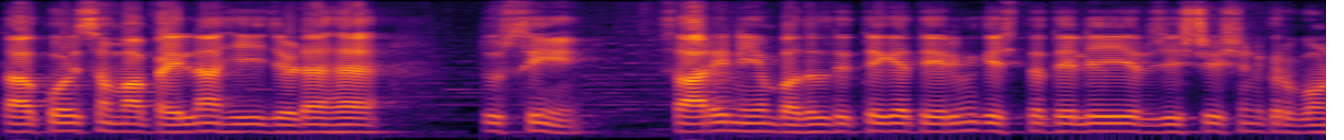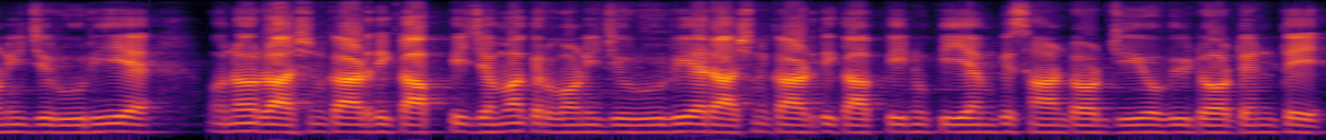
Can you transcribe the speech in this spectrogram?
ਤਾਂ ਕੁਝ ਸਮਾਂ ਪਹਿਲਾਂ ਹੀ ਜਿਹੜਾ ਹੈ, ਤੁਸੀਂ ਸਾਰੇ ਨਿਯਮ ਬਦਲ ਦਿੱਤੇ ਗਏ। 13ਵੀਂ ਕਿਸ਼ਤ ਦੇ ਲਈ ਰਜਿਸਟ੍ਰੇਸ਼ਨ ਕਰਵਾਉਣੀ ਜ਼ਰੂਰੀ ਹੈ। ਉਹਨਾਂ ਨੂੰ ਰਾਸ਼ਨ ਕਾਰਡ ਦੀ ਕਾਪੀ ਜਮ੍ਹਾਂ ਕਰਵਾਉਣੀ ਜ਼ਰੂਰੀ ਹੈ। ਰਾਸ਼ਨ ਕਾਰਡ ਦੀ ਕਾਪੀ ਨੂੰ pmkisan.gov.in ਤੇ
